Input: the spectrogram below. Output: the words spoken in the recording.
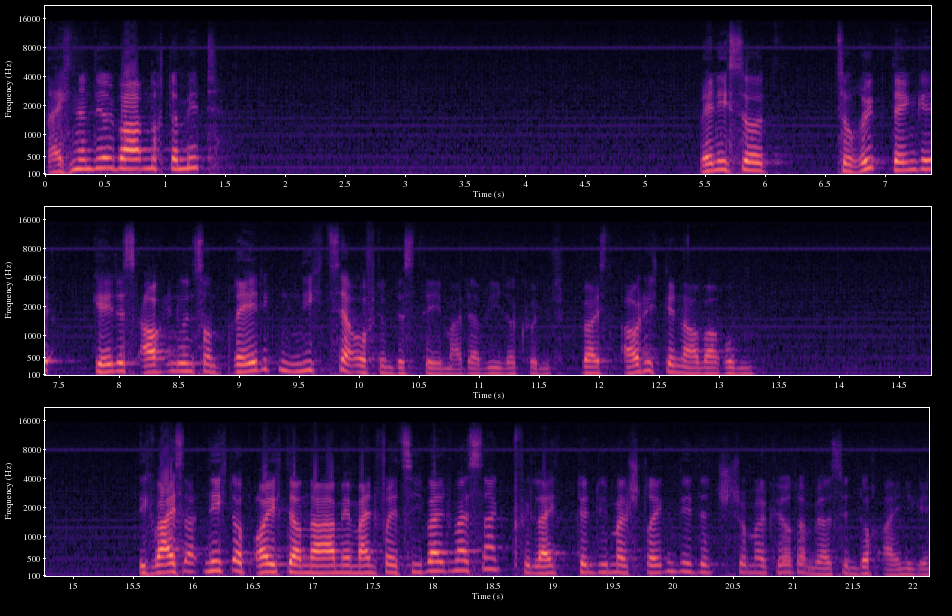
Rechnen wir überhaupt noch damit? Wenn ich so zurückdenke geht es auch in unseren Predigten nicht sehr oft um das Thema der Wiederkunft. Ich weiß auch nicht genau warum. Ich weiß nicht, ob euch der Name Manfred Siebald was sagt. Vielleicht könnt ihr mal strecken, die das schon mal gehört haben. Ja, es sind doch einige.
